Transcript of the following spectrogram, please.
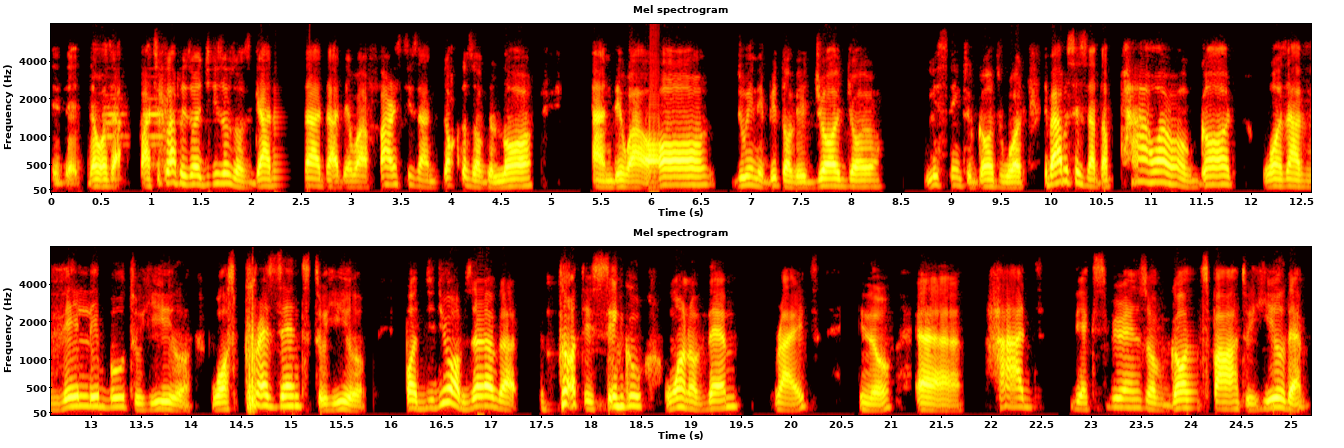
there was a particular place where Jesus was gathered, that there were Pharisees and doctors of the law, and they were all doing a bit of a or listening to God's word. The Bible says that the power of God was available to heal, was present to heal. But did you observe that not a single one of them, right, you know, uh, had the experience of God's power to heal them,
